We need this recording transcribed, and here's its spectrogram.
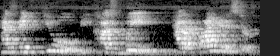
has been fueled because we had a prime minister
